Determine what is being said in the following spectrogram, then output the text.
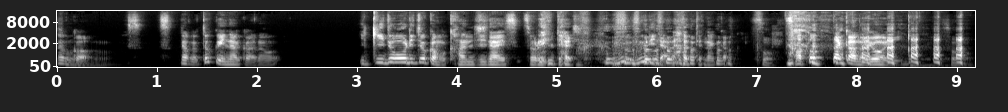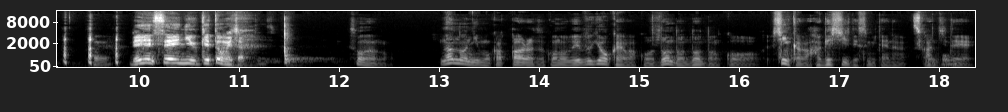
なんかなんか特になんかあの、憤りとかも感じないです。それに対して。無理だなってなんか、そう。悟ったかのように、そう。冷静に受け止めちゃって。そうなの。なのにもかかわらず、このウェブ業界はこう、どんどんどんどんこう、進化が激しいですみたいな感じで、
